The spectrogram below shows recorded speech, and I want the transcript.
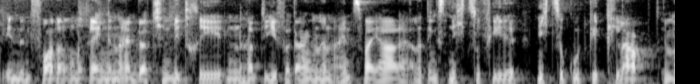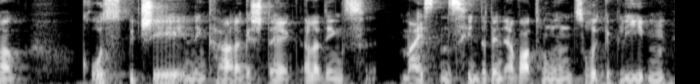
in den vorderen Rängen ein Wörtchen mitreden, hat die vergangenen ein, zwei Jahre allerdings nicht so viel, nicht so gut geklappt, immer großes Budget in den Kader gesteckt, allerdings meistens hinter den Erwartungen zurückgeblieben.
